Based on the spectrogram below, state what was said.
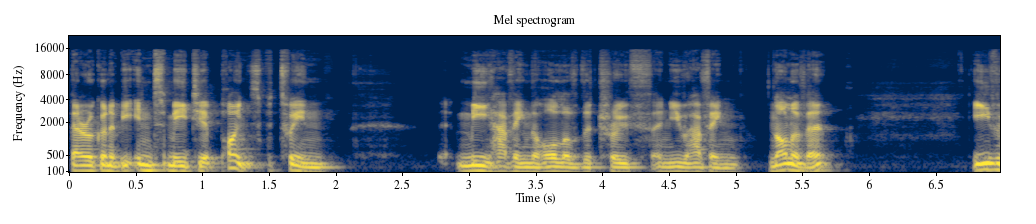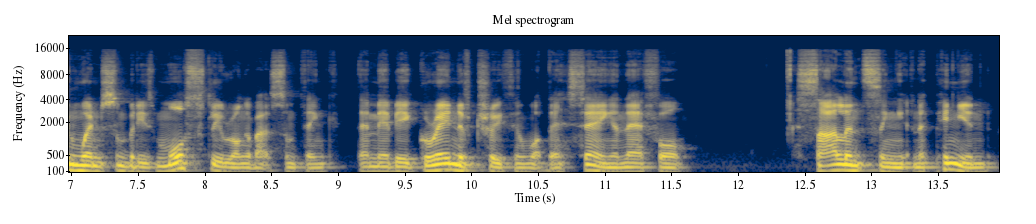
there are going to be intermediate points between me having the whole of the truth and you having none of it. Even when somebody is mostly wrong about something, there may be a grain of truth in what they're saying, and therefore, silencing an opinion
